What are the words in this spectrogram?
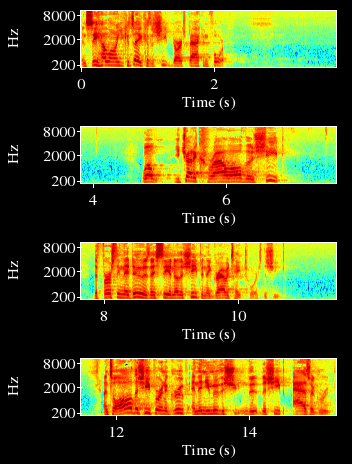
And see how long you can stay because the sheep darts back and forth. Well, you try to corral all those sheep. The first thing they do is they see another sheep and they gravitate towards the sheep. Until all the sheep are in a group, and then you move the, the sheep as a group.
